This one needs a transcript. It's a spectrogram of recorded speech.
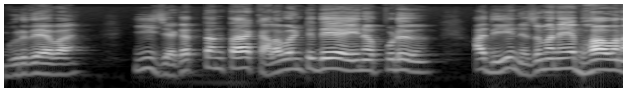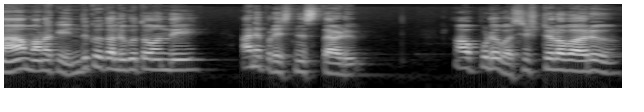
గురుదేవ ఈ జగత్తంతా కల వంటిదే అయినప్పుడు అది నిజమనే భావన మనకు ఎందుకు కలుగుతోంది? అని ప్రశ్నిస్తాడు. అప్పుడు వశిష్ఠుల వారు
